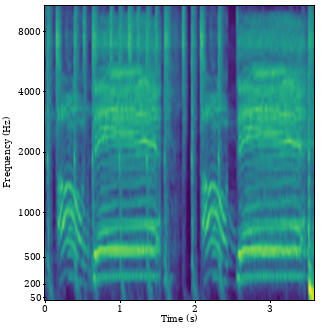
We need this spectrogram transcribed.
Dead. Dead.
